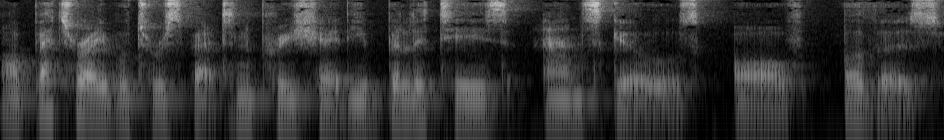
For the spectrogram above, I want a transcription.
are better able to respect and appreciate the abilities and skills of others.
